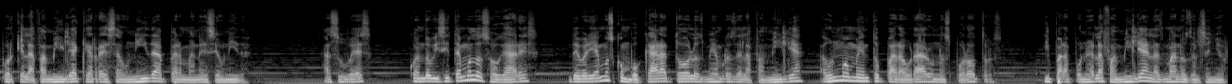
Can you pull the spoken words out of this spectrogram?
porque la familia que reza unida permanece unida. A su vez, cuando visitemos los hogares, deberíamos convocar a todos los miembros de la familia a un momento para orar unos por otros y para poner la familia en las manos del Señor.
